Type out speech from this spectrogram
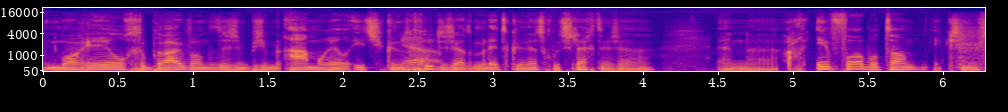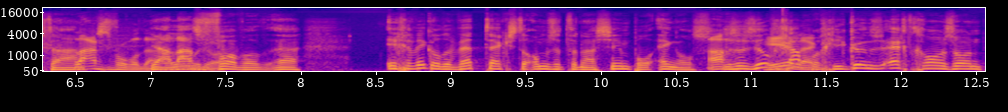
moreel gebruik, want het is in principe een amoreel iets. Je kunt het goed inzetten, maar dit kun je net goed slecht inzetten. En eh in voorbeeld dan, ik zie hem staan. Laatste voorbeeld dan. Ja, laatste voorbeeld. Eh, ingewikkelde wetteksten omzetten naar simpel Engels. Ach, dus dat is heel heerlijk. grappig. Je kunt dus echt gewoon zo'n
